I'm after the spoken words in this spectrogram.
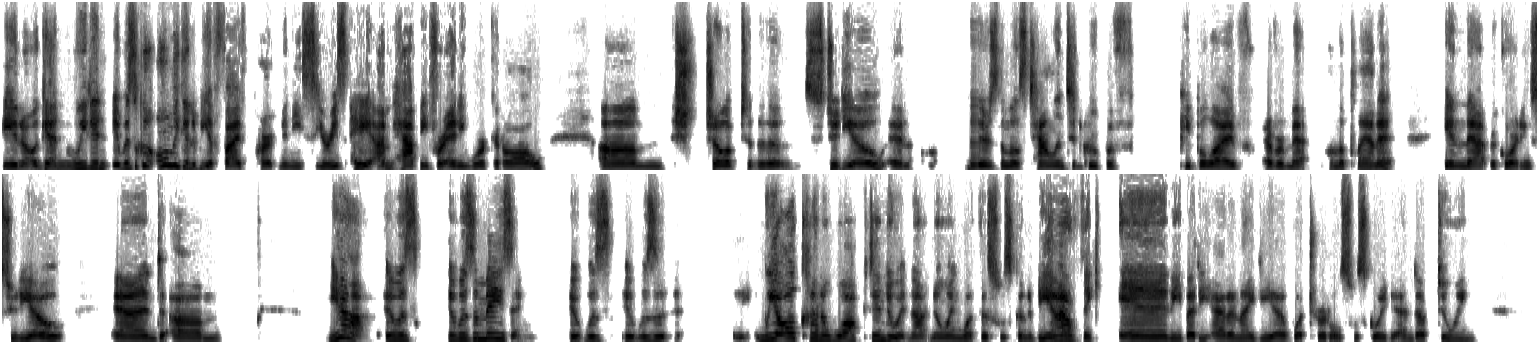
you know, again, we didn't, it was only going to be a five part mini series. Hey, I'm happy for any work at all. Um, show up to the studio, and there's the most talented group of people I've ever met on the planet in that recording studio. And um, yeah it was it was amazing. It was it was a, we all kind of walked into it not knowing what this was going to be. And i don't think anybody had an idea of what turtles was going to end up doing.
